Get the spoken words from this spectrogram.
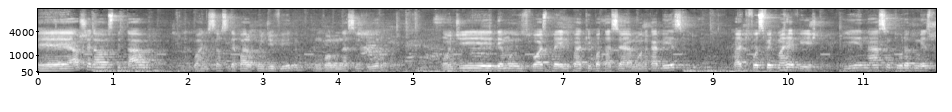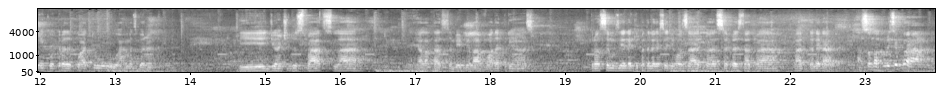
É, ao chegar ao hospital, a guarnição se deparou com o indivíduo com um volume na cintura, onde demos voz para ele para que botasse a mão na cabeça, para que fosse feita uma revista. E na cintura do mesmo foi encontrado quatro armas brancas. E diante dos fatos lá, relatados também pela avó da criança, trouxemos ele aqui para a delegacia de Rosário para ser apresentado para, para o delegado. A ação da polícia foi rápida.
